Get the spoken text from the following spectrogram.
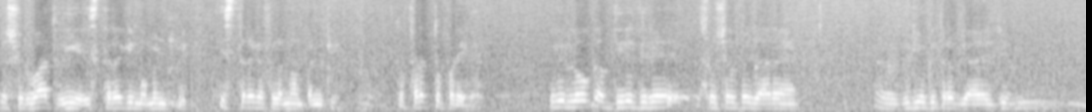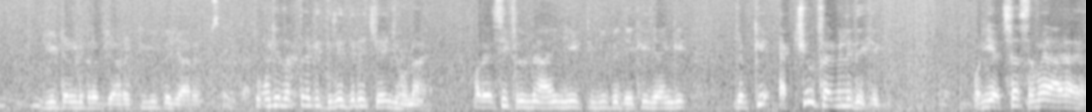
जो शुरुआत हुई है इस तरह की मोमेंट में इस तरह का फ़िल्म बन के तो फ़र्क तो पड़ेगा। क्योंकि लोग अब धीरे धीरे सोशल पे जा रहे हैं। वीडियो की तरफ़ जा रहे हैं डिजिटल की तरफ़ जा रहे हैं टीवी पे जा रहे हैं। तो मुझे लगता है कि धीरे धीरे चेंज होना है और ऐसी फ़िल्में आएँगी टीवी पे देखी जाएँगी जबकि एक्चुअल फैमिली देखेगी। और ये अच्छा समय आया है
